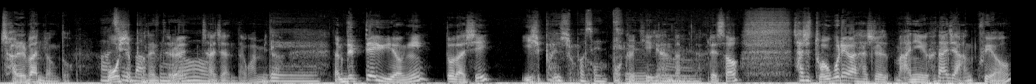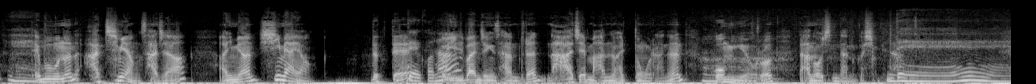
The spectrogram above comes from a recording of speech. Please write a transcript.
절반 정도 아, 50%를 맞군요. 차지한다고 합니다. 네. 늑대 유형이 또다시 20% 정도 20%. 뭐 그렇게 얘기를 한답니다. 아. 그래서 사실 돌고래가 사실 많이 흔하지 않고요. 예. 대부분은 아침형 사자 아니면 심야형 늑대 늑대 거나. 그리고 일반적인 사람들은 낮에 많은 활동을 하는 곰 유형으로 나눠진다는 것입니다. 아. 네.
